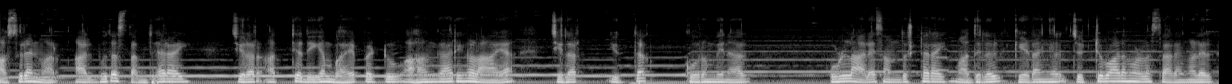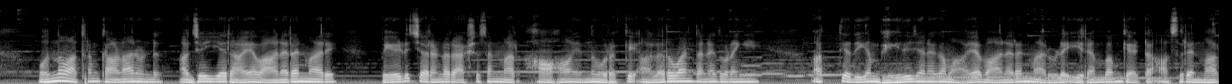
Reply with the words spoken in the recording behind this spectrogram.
അസുരന്മാർ അത്ഭുത സ്തബ്ധരായി ചിലർ അത്യധികം ഭയപ്പെട്ടു. അഹങ്കാരികളായ ചിലർ യുദ്ധ കുറുമ്പിനാൽ ഉള്ളാലെ സന്തുഷ്ടരായി. മതിലിൽ കിടങ്ങിൽ ചുറ്റുപാടുമുള്ള സ്ഥലങ്ങളിൽ ഒന്ന് മാത്രം കാണാനുണ്ട്. അജയ്യരായ വാനരന്മാരെ പേടിച്ചരണ്ട രാക്ഷസന്മാർ ഹാഹാ എന്ന് ഉറക്കെ അലറുവാൻ തന്നെ തുടങ്ങി. അത്യധികം ഭീതിജനകമായ വാനരന്മാരുടെ ഇരമ്പം കേട്ട അസുരന്മാർ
